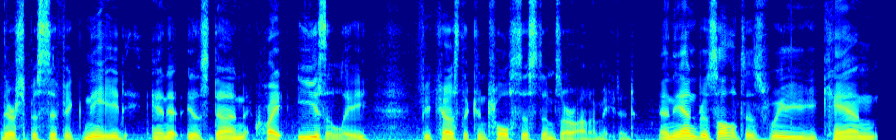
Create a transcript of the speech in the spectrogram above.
their specific need and it is done quite easily because the control systems are automated. And the end result is we can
